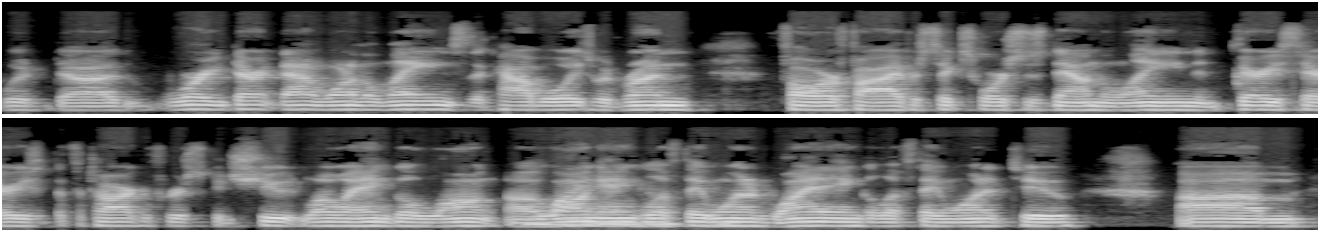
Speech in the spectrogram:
would uh, working down one of the lanes. The cowboys would run four or five or six horses down the lane in various areas that the photographers could shoot low angle, long uh, long angle if they wanted, wide angle if they wanted to. Um,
